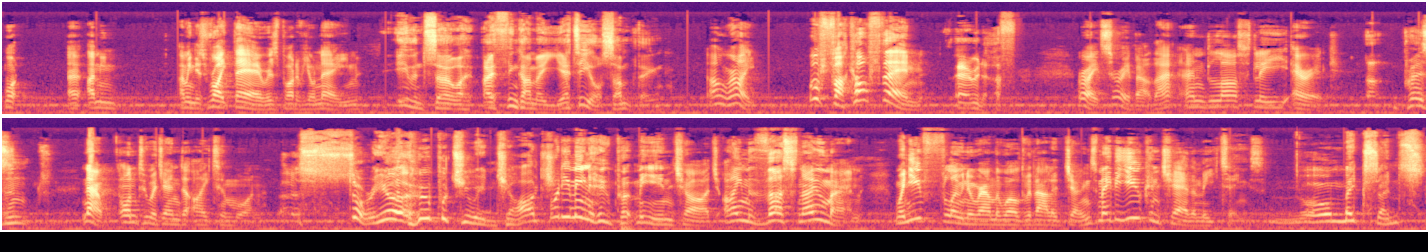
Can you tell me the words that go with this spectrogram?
What? Uh, I mean, I mean, it's right there as part of your name. Even so, I, I think I'm a Yeti or something. Oh, right. Well, fuck off then! Fair enough. Right, sorry about that. And lastly, Eric. Uh, present. Now, on to agenda item one. Uh, sorry, uh, who put you in charge? What do you mean, who put me in charge? I'm the snowman. When you've flown around the world with Aled Jones, maybe you can chair the meetings. Oh, makes sense.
